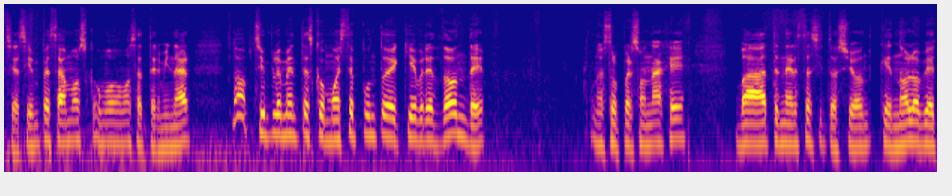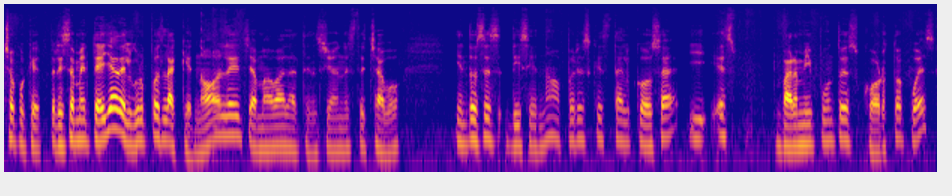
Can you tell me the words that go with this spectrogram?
si así empezamos, ¿cómo vamos a terminar? No, simplemente es como este punto de quiebre donde nuestro personaje va a tener esta situación que no lo había hecho porque precisamente ella del grupo es la que no le llamaba la atención este chavo y entonces dice, no, pero es que es tal cosa y es, para mi punto es corto pues,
